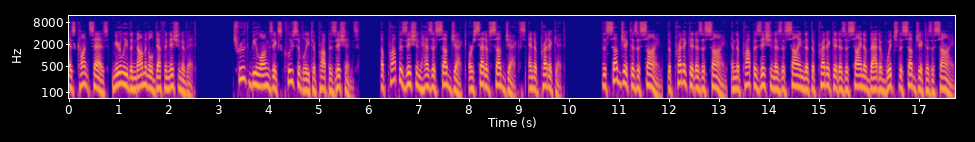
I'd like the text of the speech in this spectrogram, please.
as Kant says, merely the nominal definition of it. Truth belongs exclusively to propositions. A proposition has a subject or set of subjects and a predicate. The subject is a sign, the predicate is a sign, and the proposition is a sign that the predicate is a sign of that of which the subject is a sign.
